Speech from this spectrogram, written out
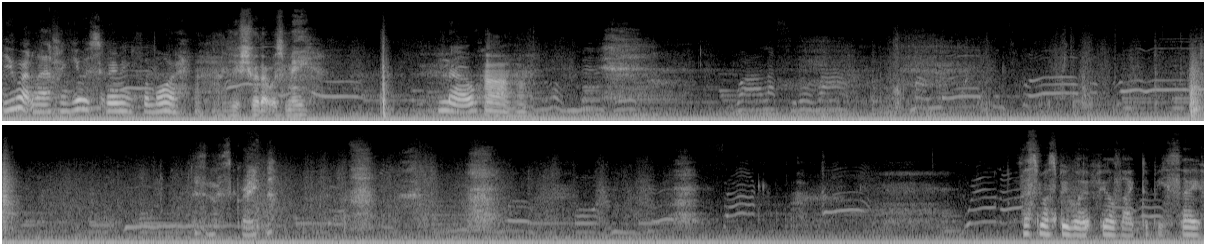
You weren't laughing. You were screaming for more. Are you sure that was me? No. Uh huh. Isn't this great? This must be what it feels like to be safe.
